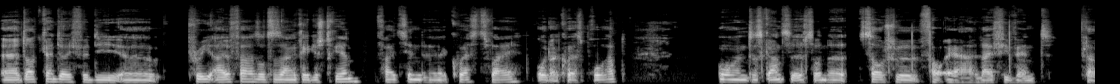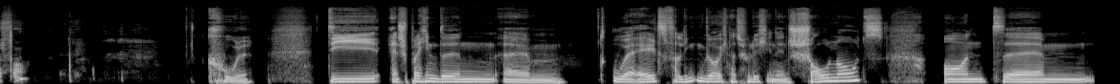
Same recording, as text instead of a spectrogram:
Äh, dort könnt ihr euch für die äh, Pre-Alpha sozusagen registrieren, falls ihr eine Quest 2 oder Quest Pro habt. Und das Ganze ist so eine Social VR Live Event Plattform. Cool. Die entsprechenden ähm, URLs verlinken wir euch natürlich in den Show Notes und ähm,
